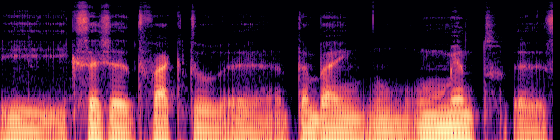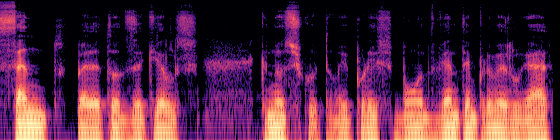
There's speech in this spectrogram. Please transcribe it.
e, e que seja de facto uh, também um, um momento uh, santo para todos aqueles que nos escutam. E por isso, bom advento em primeiro lugar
